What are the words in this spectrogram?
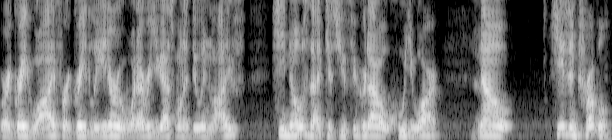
or a great wife or a great leader or whatever you guys want to do in life. He knows that because you figured out who you are. Yeah. Now he's in trouble.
